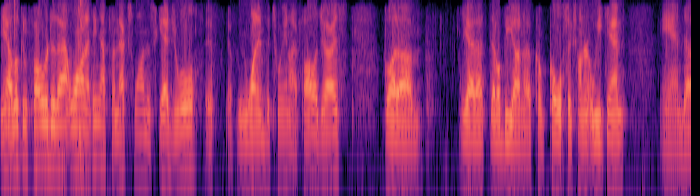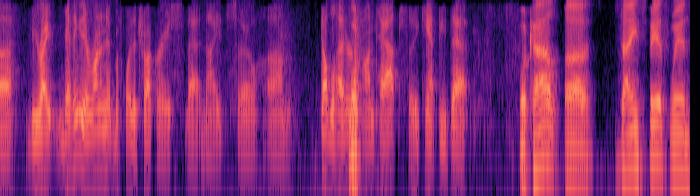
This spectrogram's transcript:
yeah, looking forward to that one. I think that's the next one on the schedule. If if there's one in between, I apologize. But um, yeah, that that'll be on a Coca-Cola 600 weekend, and uh, be right. I think they're running it before the truck race that night. So um, doubleheader Well- on tap, so you can't beat that. Well, Kyle, uh, Zane Smith wins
